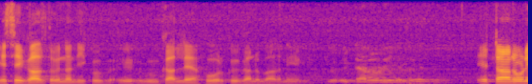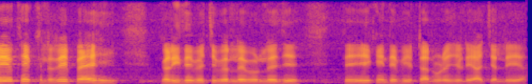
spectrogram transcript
ਇਸੇ ਗੱਲ ਤੋਂ ਇਹਨਾਂ ਦੀ ਕੋਈ ਗੱਲ ਆ ਹੋਰ ਕੋਈ ਗੱਲਬਾਤ ਨਹੀਂ ਹੈਗੀ। ਇੱਟਾਂ ਰੋੜੇ ਚੱਲ ਰਹੇ ਸੀ ਇੱਟਾਂ ਰੋੜੇ ਉੱਥੇ ਖਿਲਰੇ ਪਏ ਸੀ ਗਲੀ ਦੇ ਵਿੱਚ ਵਿਰਲੇ ਵਿਰਲੇ ਜੇ। ਤੇ ਇਹ ਕਹਿੰਦੇ ਵੀ ਇੱਟਾਂ ਰੋੜੇ ਜਿਹੜੇ ਆ ਚੱਲੇ ਆ।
